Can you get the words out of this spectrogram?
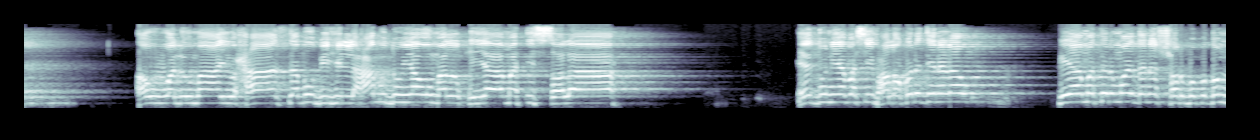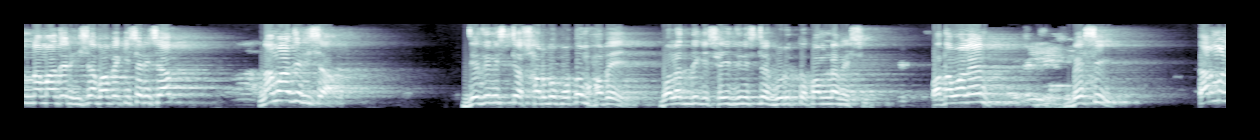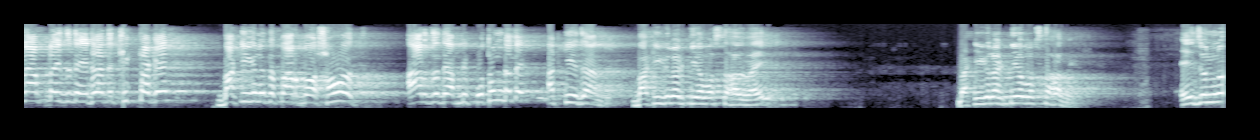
যে জিনিসটা সর্বপ্রথম হবে, বলেন দেখি সেই জিনিসটা গুরুত্ব কম না বেশি? কথা বলেন? বেশি। তার মানে আপনি যদি এটাতে ঠিক থাকেন বাকিগুলোতে পারব, সহজ। আর যদি আপনি প্রথমটাতে আটকিয়ে যান, বাকিগুলোর কি অবস্থা হবে ভাই? বাকিগুলোর কি অবস্থা হবে? এই জন্য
